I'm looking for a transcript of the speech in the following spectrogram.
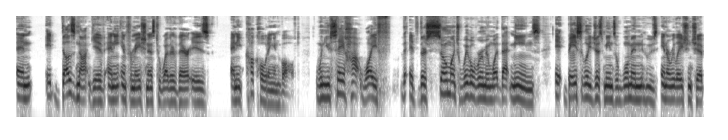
And it does not give any information as to whether there is any cuckolding involved. When you say hot wife, there's so much wiggle room in what that means. It basically just means a woman who's in a relationship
